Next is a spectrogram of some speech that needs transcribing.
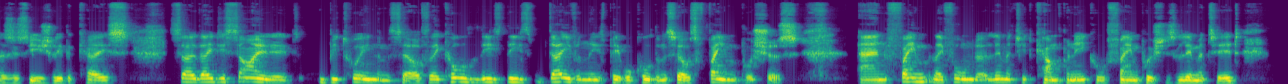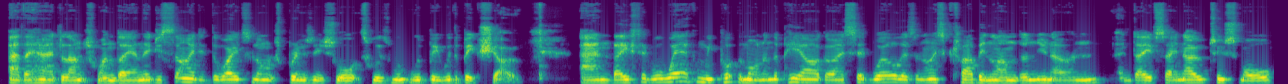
as is usually the case. So they decided between themselves. They called these these Dave and these people called themselves fame pushers, and fame. They formed a limited company called Fame Pushers Limited, uh, they had lunch one day and they decided the way to launch Brinsley Schwarz was would be with a big show. And they said, well, where can we put them on? And the PR guy said, well, there's a nice club in London, you know. And, and Dave say, no, too small.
